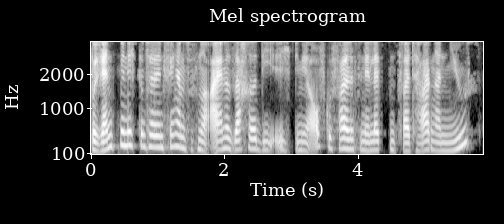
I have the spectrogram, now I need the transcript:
brennt mir nichts unter den Fingern. Es ist nur eine Sache, die ich, die mir aufgefallen ist in den letzten zwei Tagen an News,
